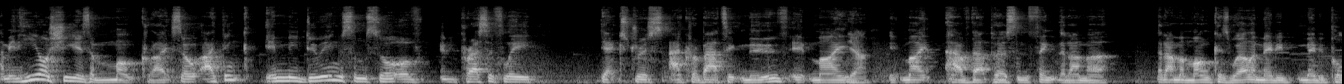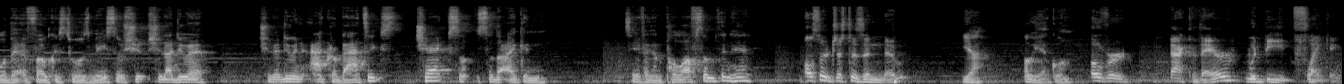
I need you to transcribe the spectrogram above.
I mean, he or she is a monk, right? So I think in me doing some sort of impressively dexterous acrobatic move, it might Yeah. it might have that person think that I'm a that I'm a monk as well, and maybe maybe pull a bit of focus towards me. So should should I do a should I do an acrobatics check so, so that I can see if I can pull off something here? Also, just as a note, Yeah, Oh yeah, go on. over back there would be flanking.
